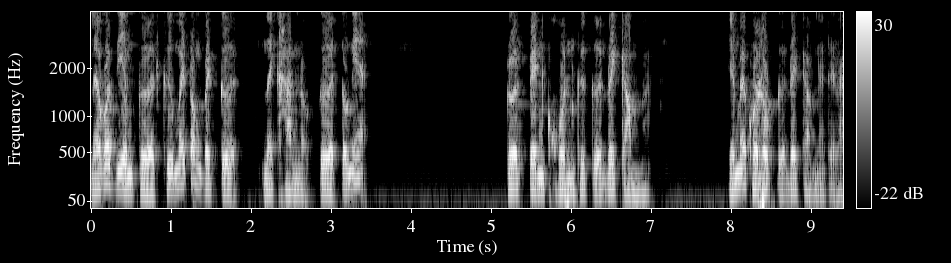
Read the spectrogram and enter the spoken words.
แล้วก็เตรียมเกิดคือไม่ต้องไปเกิดในคันหรอกเกิดตรงเนี้ย เกิดเป็นคนคือเกิดด้วยกรรมเห็นไหมคนเราเกิดด้วยกรรมในแต่ละ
